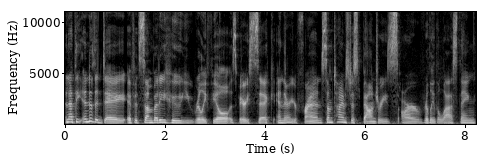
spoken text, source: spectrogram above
And at the end of the day, if it's somebody who you really feel is very sick and they're your friend, sometimes just boundaries are really the last thing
